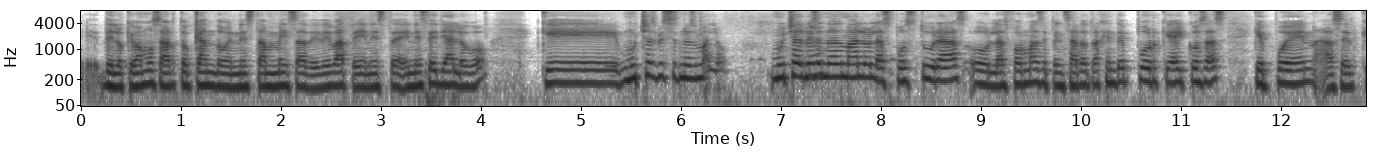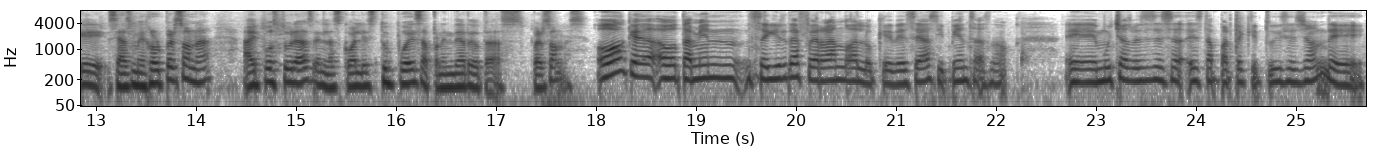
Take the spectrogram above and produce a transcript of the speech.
eh, de lo que vamos a estar tocando en esta mesa de debate, en este, en este diálogo, que muchas veces no es malo. Muchas veces no es malo las posturas o las formas de pensar de otra gente porque hay cosas que pueden hacer que seas mejor persona. Hay posturas en las cuales tú puedes aprender de otras personas. O, que, o también seguirte aferrando a lo que deseas y piensas, ¿no? Eh, muchas veces esa, esta parte que tú dices, John, de,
